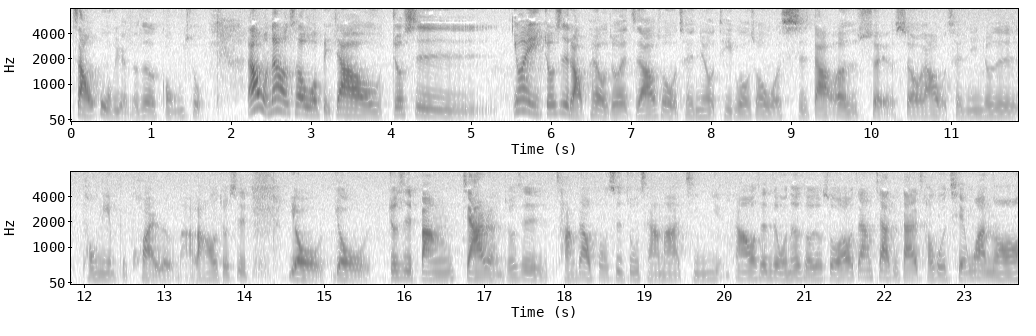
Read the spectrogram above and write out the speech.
照护员的这个工作。然后我那个时候我比较就是因为就是老朋友就会知道说，我曾经有提过说，我十到二十岁的时候，然后我曾经就是童年不快乐嘛，然后就是有有。就是帮家人，就是长照或是住持阿妈的经验，然后甚至我那时候就说，哦，这样价值大概超过千万哦。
